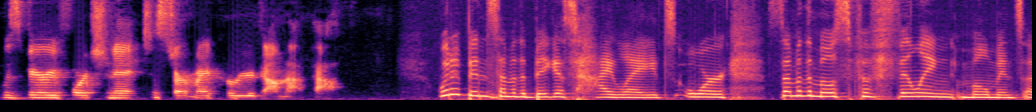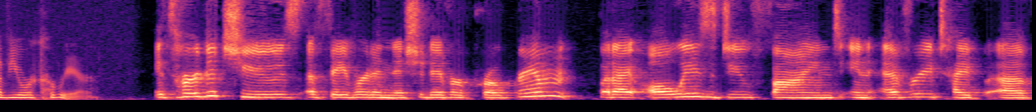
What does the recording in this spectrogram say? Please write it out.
was very fortunate to start my career down that path. What have been some of the biggest highlights or some of the most fulfilling moments of your career? It's hard to choose a favorite initiative or program, but I always do find in every type of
